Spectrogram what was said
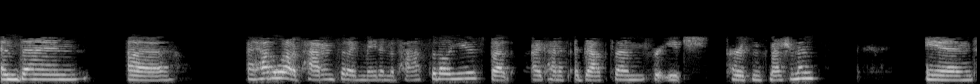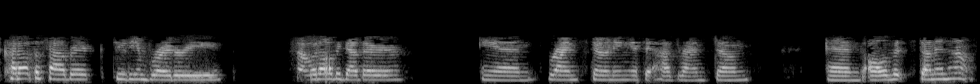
And then, uh, I have a lot of patterns that I've made in the past that I'll use, but I kind of adapt them for each person's measurements and cut out the fabric, do the embroidery, sew it all together, and rhinestoning if it has rhinestones, and all of it's done in house.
